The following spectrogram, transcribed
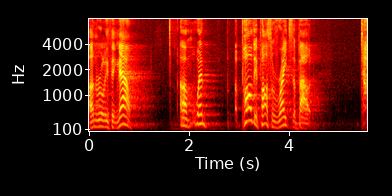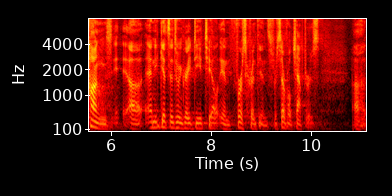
Unruly thing. Now, um, when Paul the Apostle writes about tongues, uh, and he gets into in great detail in 1 Corinthians for several chapters, uh,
